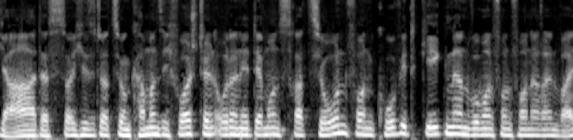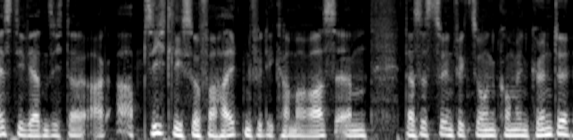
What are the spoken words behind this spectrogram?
Ja, das, solche Situationen kann man sich vorstellen. Oder eine Demonstration von Covid-Gegnern, wo man von vornherein weiß, die werden sich da absichtlich so verhalten für die Kameras, ähm, dass es zu Infektionen kommen könnte.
